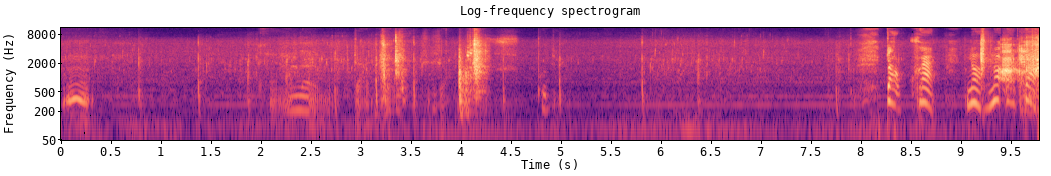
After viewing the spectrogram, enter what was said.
Hmm. Put it. Oh crap! No, not like that.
